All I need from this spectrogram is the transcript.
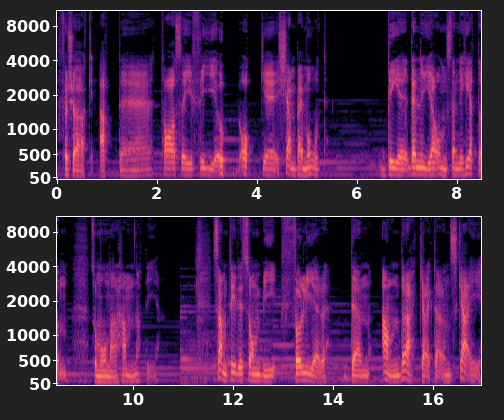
försök att eh, ta sig fri upp och eh, kämpa emot det, den nya omständigheten som hon har hamnat i. Samtidigt som vi följer den andra karaktären Sky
